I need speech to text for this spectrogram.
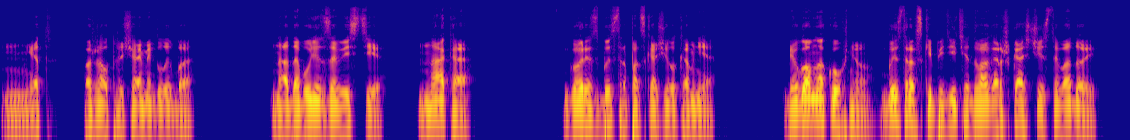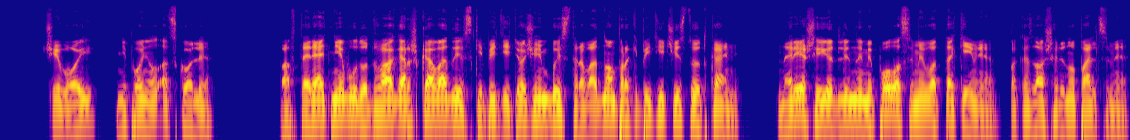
«Нет», — пожал плечами Глыба. «Надо будет завести. На-ка!» Горец быстро подскочил ко мне. «Бегом на кухню. Быстро вскипятите два горшка с чистой водой». «Чегой?» — не понял от Сколли. «Повторять не буду. Два горшка воды вскипятить очень быстро. В одном прокипяти чистую ткань. Нарежь ее длинными полосами вот такими», — показал ширину пальцами.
